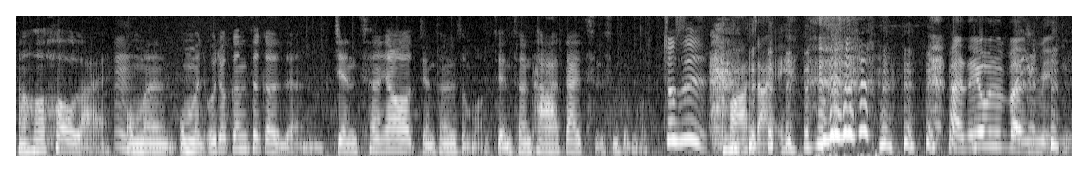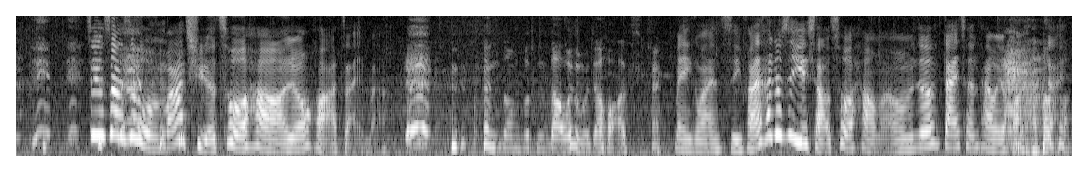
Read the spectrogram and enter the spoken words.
然后后来嗯我们、我们我就跟这个人简称要简称是什么？简称他代词是什么？就是华仔，反正又不是本名，这个算是我妈取的绰号啊，就用华仔吧。观众不知道为什么叫华仔，没关系，反正他就是一个小绰号嘛，我们就代称他为华仔吧。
